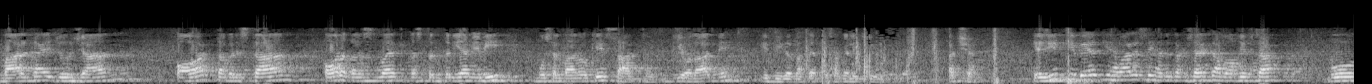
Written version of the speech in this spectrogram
مارکائے جرجان اور تبرستان اور قسطنطنیہ میں بھی مسلمانوں کے ساتھ تھے۔ ان کی اولاد میں یہ دیگر باتیں آپ کے سامنے لکھی ہوئی اچھا۔ یزید کی بیعت کے حوالے سے حضرت حسین کا موقف تھا۔ وہ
